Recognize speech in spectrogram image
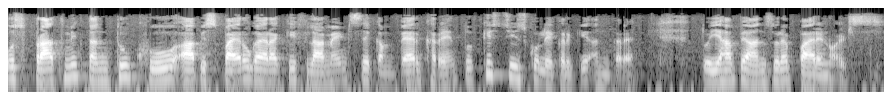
उस प्राथमिक तंतु को आप स्पायरोगायरा के फिलामेंट से कंपेयर करें तो किस चीज़ को लेकर के अंतर है? तो यहाँ पे आंसर है पायरेनोइड्स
